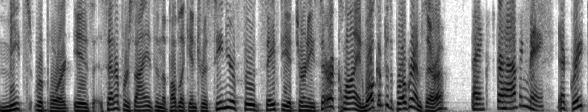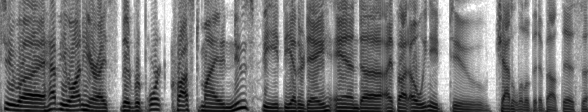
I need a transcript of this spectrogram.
Meats report is Center for Science in the Public Interest Senior Food Safety Attorney Sarah Klein. Welcome to the program, Sarah. Thanks for having me. Yeah, great to uh, have you on here. I, the report crossed my news feed the other day, and uh, I thought, oh, we need to chat a little bit about this. Uh,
